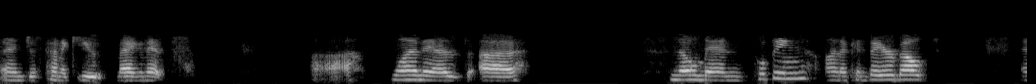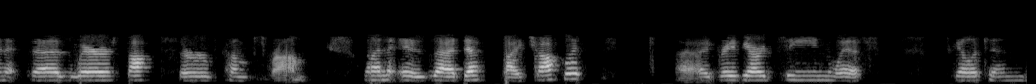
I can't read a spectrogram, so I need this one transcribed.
and just kind of cute magnets. Uh, one is uh, snowmen pooping on a conveyor belt, and it says where soft serve comes from. One is uh, Death by Chocolate, a graveyard scene with skeletons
